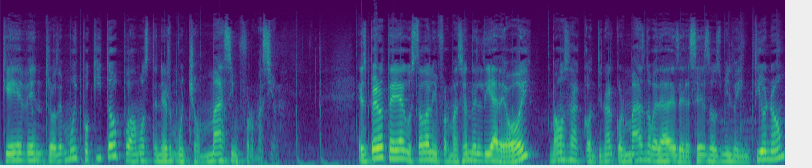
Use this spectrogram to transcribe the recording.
que dentro de muy poquito podamos tener mucho más información. Espero te haya gustado la información del día de hoy. Vamos a continuar con más novedades del CES 2021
